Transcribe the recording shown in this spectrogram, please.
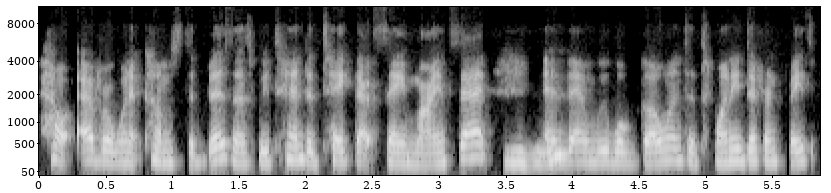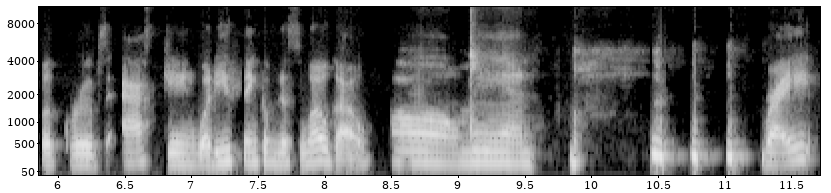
However, when it comes to business, we tend to take that same mindset mm-hmm. and then we will go into 20 different Facebook groups asking, What do you think of this logo? Oh, man. right?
